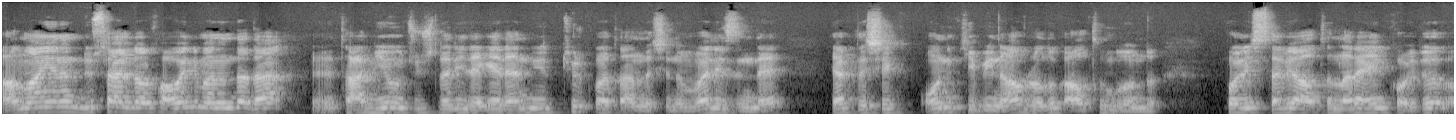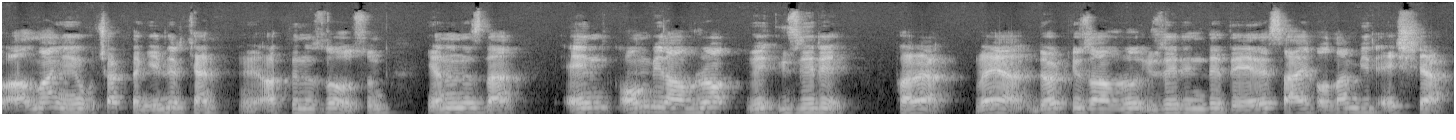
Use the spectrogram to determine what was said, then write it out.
Almanya'nın Düsseldorf Havalimanı'nda da e, tahliye uçuşlarıyla gelen bir Türk vatandaşının valizinde yaklaşık 12 bin avroluk altın bulundu. Polis tabi altınlara el koydu. Almanya'ya uçakla gelirken e, aklınızda olsun yanınızda en 10 bin avro ve üzeri para veya 400 avro üzerinde değere sahip olan bir eşya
